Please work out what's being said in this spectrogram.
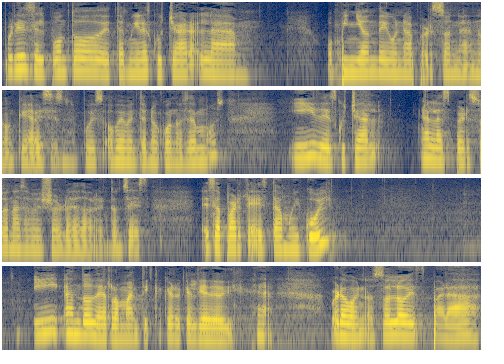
Por eso es el punto de también escuchar la opinión de una persona, ¿no? Que a veces pues obviamente no conocemos y de escuchar a las personas a nuestro alrededor. Entonces, esa parte está muy cool. Y ando de romántica, creo que el día de hoy. Pero bueno, solo es para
